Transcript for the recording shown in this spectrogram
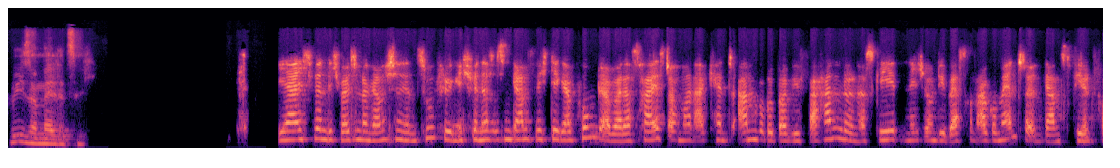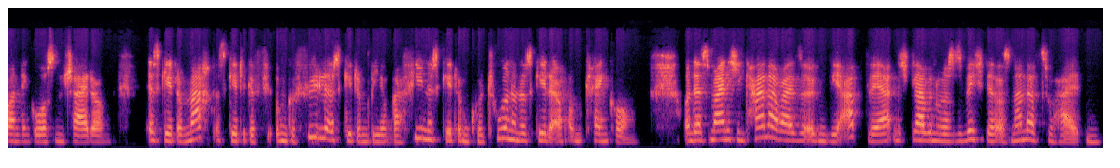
Luisa meldet sich. Ja, ich finde, ich wollte noch ganz schnell hinzufügen, ich finde, das ist ein ganz wichtiger Punkt, aber das heißt auch, man erkennt an, worüber wir verhandeln. Es geht nicht um die besseren Argumente in ganz vielen von den großen Entscheidungen. Es geht um Macht, es geht um Gefühle, es geht um Biografien, es geht um Kulturen und es geht auch um Kränkungen. Und das meine ich in keiner Weise irgendwie abwerten. Ich glaube nur, es ist wichtig, das auseinanderzuhalten.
